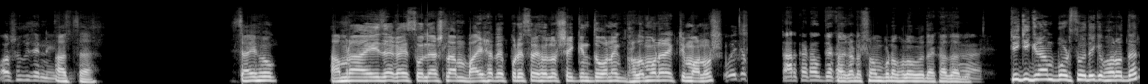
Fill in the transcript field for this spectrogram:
অসুবিধা নেই। আচ্ছা। যাই হোক আমরা এই জায়গায় চলে আসলাম। ভাইয়ের সাথে পরিচয় হলো সে কিন্তু অনেক ভালো মনের একটি মানুষ। তার কাটাও দেখা জায়গাটা সম্পূর্ণ ভালোভাবে দেখা যাবে। হ্যাঁ, কি কি গ্রাম পড়ছে ওইদিকে ভারতের?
